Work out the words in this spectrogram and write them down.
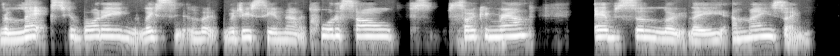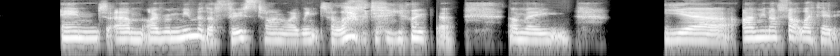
relax your body, release, reduce the amount of cortisol soaking around. Absolutely amazing. And um, I remember the first time I went to laughter yoga. I mean, yeah, I mean, I felt like an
